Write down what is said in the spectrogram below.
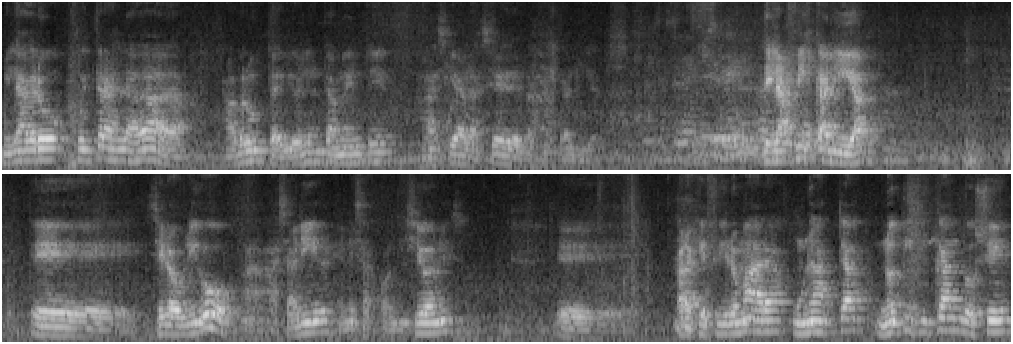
Milagro fue trasladada abrupta y violentamente hacia la sede de la Fiscalía. De la Fiscalía eh, se la obligó a, salir en esas condiciones. Eh, para que firmara un acta notificándose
